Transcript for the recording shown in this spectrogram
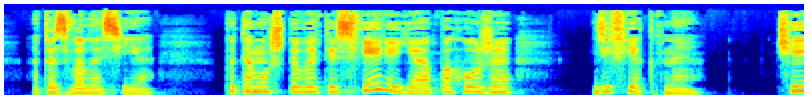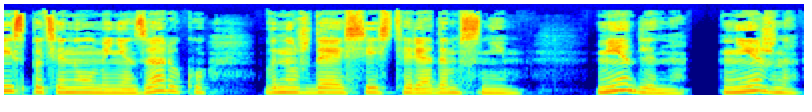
— отозвалась я, «потому что в этой сфере я, похоже, дефектная». Чейз потянул меня за руку, вынуждая сесть рядом с ним. Медленно, нежно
